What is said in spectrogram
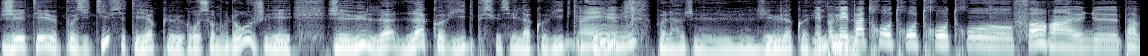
j'ai été positif, c'est-à-dire que grosso modo, j'ai eu la, la Covid, puisque c'est la Covid qu'il Oui, oui, oui. Voilà, j'ai eu la Covid. Mais, Euh, pas trop, trop, trop, trop fort, hein, de, pas,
